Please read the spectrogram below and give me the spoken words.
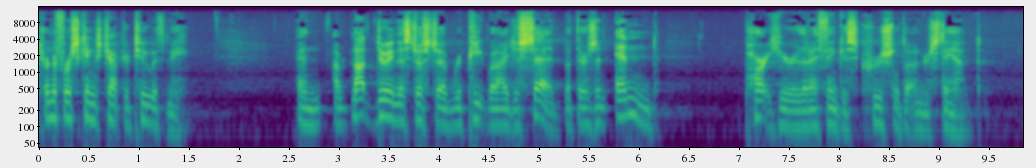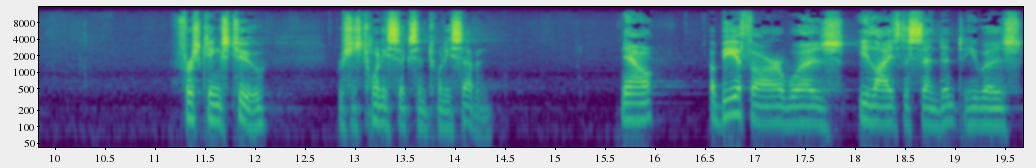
Turn to 1 Kings chapter 2 with me. And I'm not doing this just to repeat what I just said, but there's an end part here that I think is crucial to understand. 1 Kings 2, verses 26 and 27. Now, Abiathar was Eli's descendant. He was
